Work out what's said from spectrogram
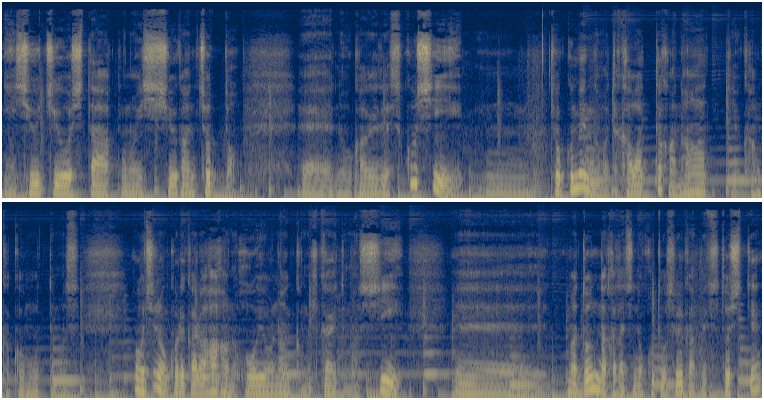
に集中をしたこの1週間ちょっと、えのおかげで少し、うん、局面がまた変わったかなっていう感覚を持ってます。もちろんこれから母の法要なんかも控えてますし、えー、まあ、どんな形のことをするか別として、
